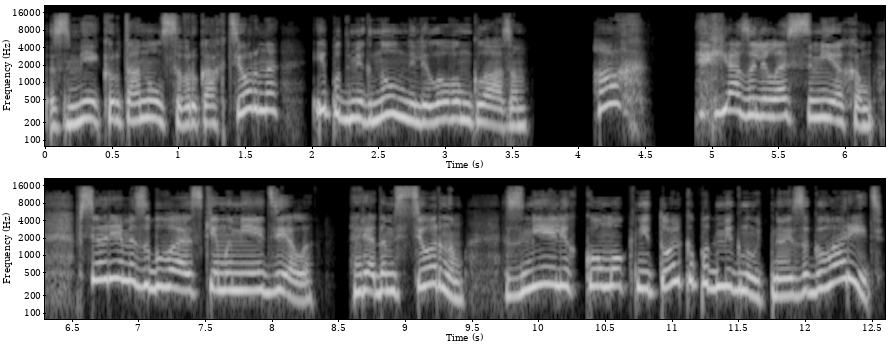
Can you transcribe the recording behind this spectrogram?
Змей крутанулся в руках Терна и подмигнул мне лиловым глазом. «Ах!» Я залилась смехом. Все время забываю, с кем имею дело. Рядом с Терном змей легко мог не только подмигнуть, но и заговорить.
